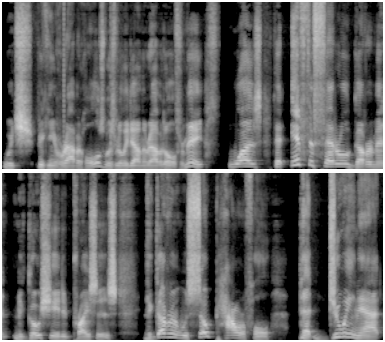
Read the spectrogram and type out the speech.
which speaking of rabbit holes was really down the rabbit hole for me, was that if the federal government negotiated prices, the government was so powerful that doing that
